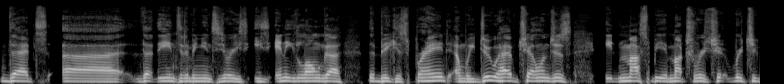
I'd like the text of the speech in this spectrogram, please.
that uh, that the Inter Dominion series is any longer the biggest brand, and we do have challenges. It must be a much richer, richer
